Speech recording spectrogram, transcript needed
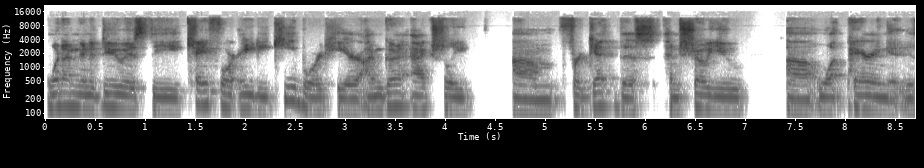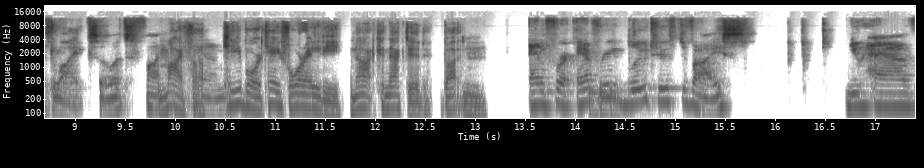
what I'm going to do is the K480 keyboard here. I'm going to actually um, forget this and show you uh, what pairing it is like. So let's find him. Keyboard K480. Not connected. Button. And for every Bluetooth device, you have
